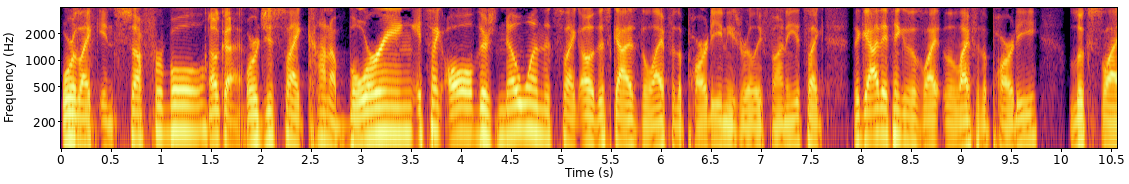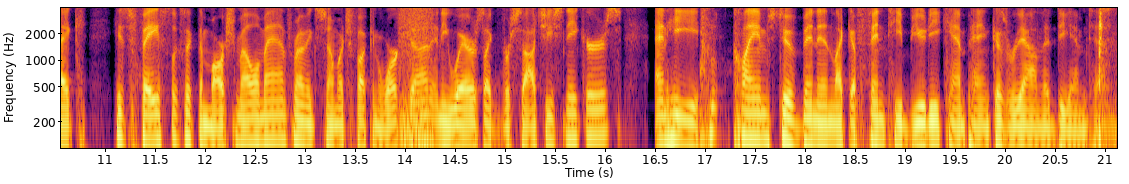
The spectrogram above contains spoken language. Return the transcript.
or like insufferable. Okay. Or just like kind of boring. It's like all there's no one that's like, oh, this guy's the life of the party and he's really funny. It's like the guy they think of as like the life of the party looks like his face looks like the Marshmallow Man from having so much fucking work done, and he wears like Versace sneakers, and he claims to have been in like a Fenty Beauty campaign because Rihanna DM'd him.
